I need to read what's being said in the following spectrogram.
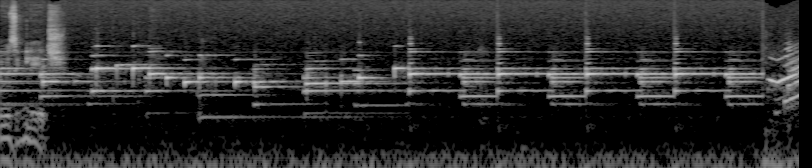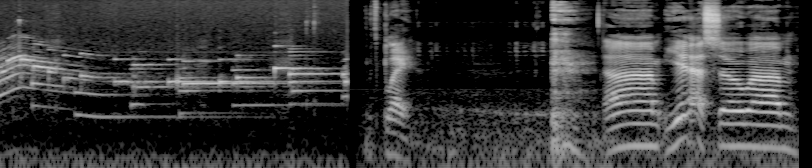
it was a glitch. Let's play. um, yeah, so, um...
